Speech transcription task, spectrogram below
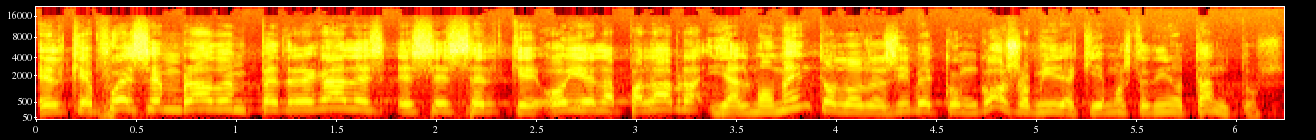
El que fue sembrado en pedregales, ese es el que oye la palabra y al momento lo recibe con gozo. Mire, aquí hemos tenido tantos.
